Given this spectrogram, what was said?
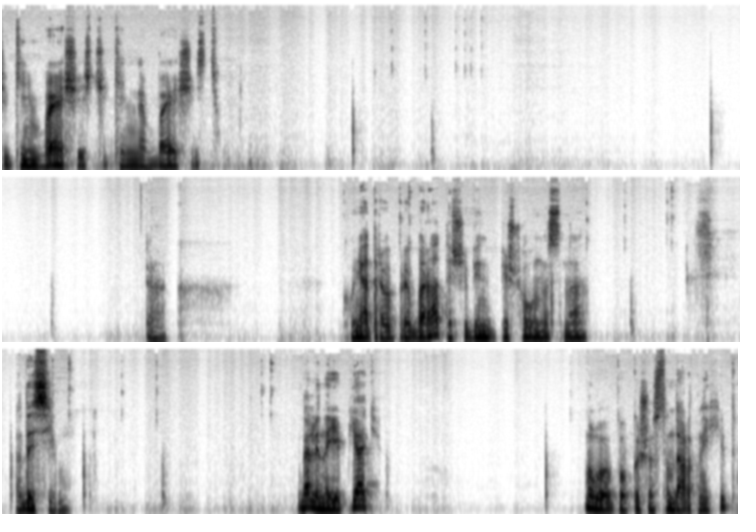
Чи кінь Б6, чи кінь не Б6. Так. Коня треба прибирати, щоб він пішов у нас на, на D7. Далі на Е5. Ну, поки що стандартний хід.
